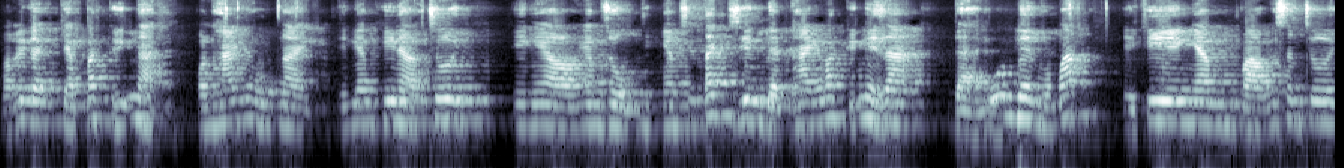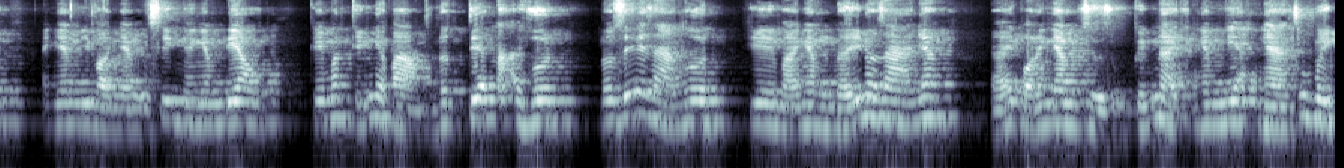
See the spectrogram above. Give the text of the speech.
và cái gậy kẹp mắt kính này còn hai cái hộp này thì anh em khi nào chơi thì anh em dùng thì anh em sẽ tách riêng biệt hai cái mắt kính này ra để mỗi bên một mắt thì khi anh em vào cái sân chơi anh em đi vào nhà vệ sinh anh em đeo cái mắt kính này vào nó tiện lợi hơn nó dễ dàng hơn khi mà anh em lấy nó ra nhé đấy còn anh em sử dụng kính này thì anh em nhẹ nhàng giúp mình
